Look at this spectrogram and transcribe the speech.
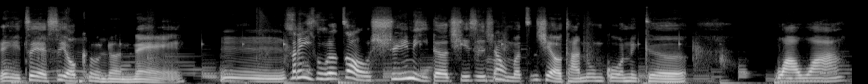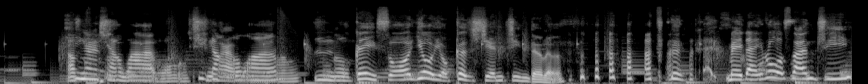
哎、欸，这也是有可能呢、欸。嗯，所以除了这种虚拟的，其实像我们之前有谈论过那个娃娃。性爱娃娃，性爱娃娃，嗯，我跟你说，又有更先进的了。美国洛杉矶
